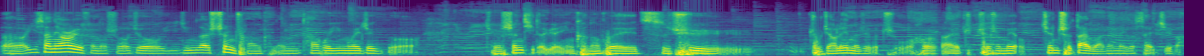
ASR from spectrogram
呃一三年二月份的时候就已经在盛传，可能他会因为这个就身体的原因可能会辞去主教练的这个职务，后来确实没有坚持带完的那个赛季吧。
